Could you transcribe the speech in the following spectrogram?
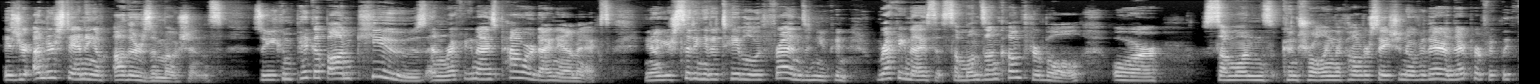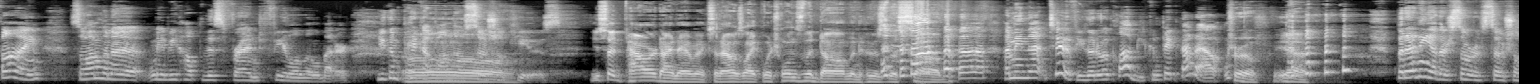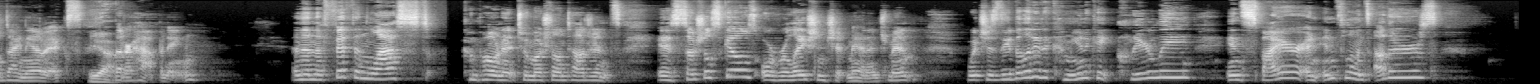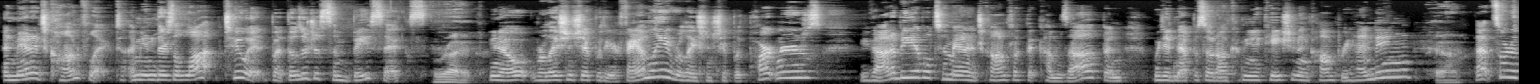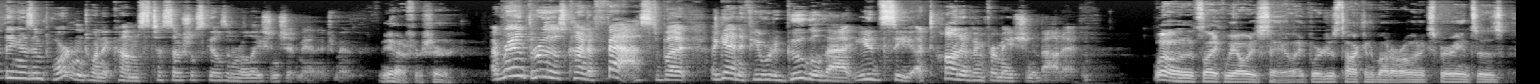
is your understanding of others' emotions. So you can pick up on cues and recognize power dynamics. You know, you're sitting at a table with friends and you can recognize that someone's uncomfortable or someone's controlling the conversation over there and they're perfectly fine. So I'm going to maybe help this friend feel a little better. You can pick up on those social Oh. cues. You said power dynamics, and I was like, which one's the dom and who's the sub? I mean, that too. If you go to a club, you can pick that out. True. Yeah. but any other sort of social dynamics Yeah. that are happening. And then the fifth and last component to emotional intelligence is social skills or relationship management, which is the ability to communicate clearly, inspire and influence others, and manage conflict. I mean, there's a lot to it, but those are just some basics. Right. You know, relationship with your family, relationship with partners. You got to be able to manage conflict that comes up. And we did an episode on communication and comprehending. Yeah. That sort of thing is important when it comes to social skills and relationship management. Yeah, for sure. I ran through those kind of fast, but again, if you were to Google that, you'd see a ton of information about it. Well, it's like we always say, like we're just talking about our own experiences.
